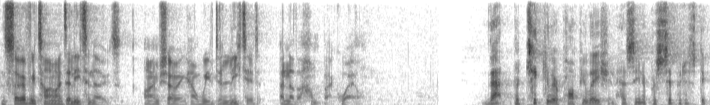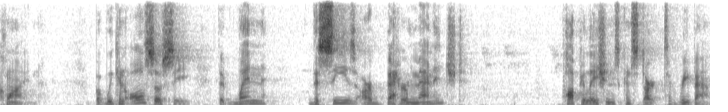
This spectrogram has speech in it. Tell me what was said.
And so every time I delete a note, I am showing how we've deleted another humpback whale. That particular population has seen a precipitous decline, but we can also see that when the seas are better managed, populations can start to rebound.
